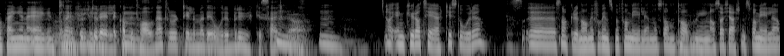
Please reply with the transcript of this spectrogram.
og pengene egentlig Den kulturelle mm. kapitalen. Jeg tror til og med det ordet brukes her. Mm. Ja. Mm. En kuratert historie eh, snakker hun om i forbindelse med familien og stamtavlen, altså kjærestens familie.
